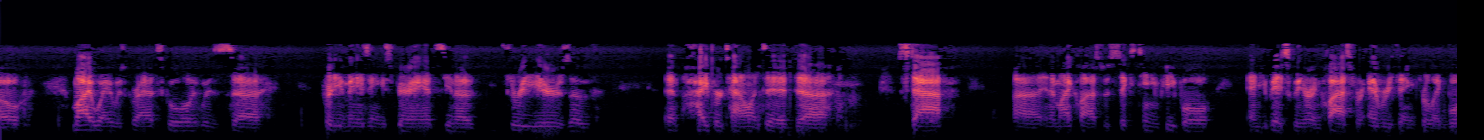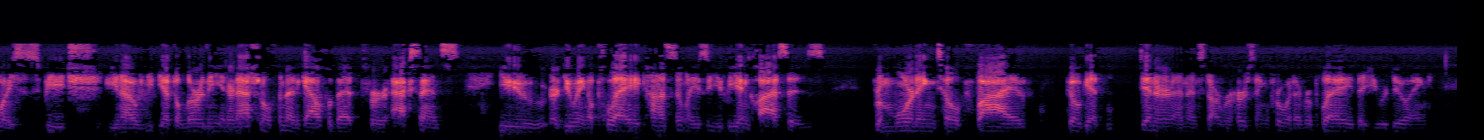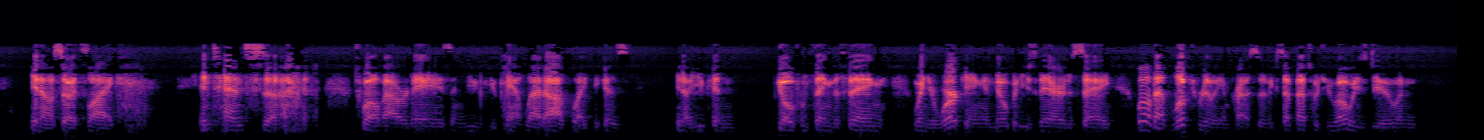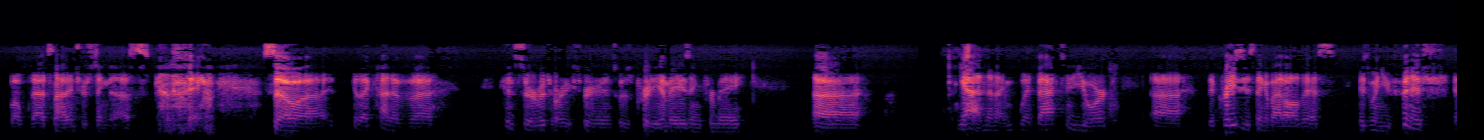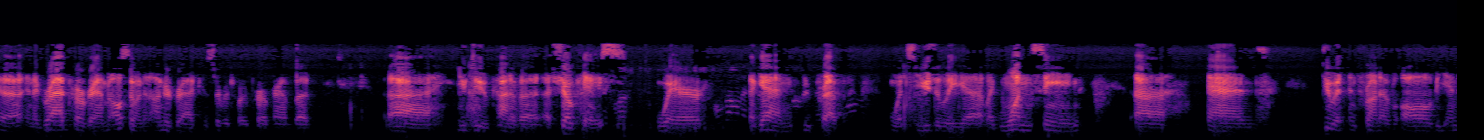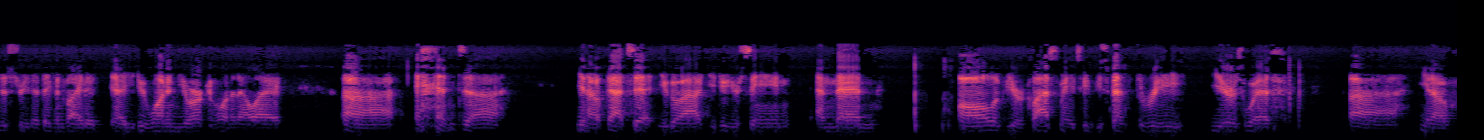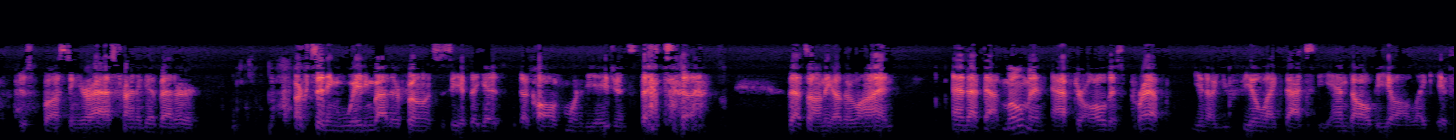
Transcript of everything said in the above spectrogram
my way was grad school. It was uh, pretty amazing experience. You know, three years of hyper talented uh, staff. Uh, and in my class was 16 people and you basically are in class for everything for like voice, speech. You know, you, have to learn the international phonetic alphabet for accents. You are doing a play constantly, so you'd be in classes from morning till five, go get dinner, and then start rehearsing for whatever play that you were doing. You know, so it's like intense uh, 12 hour days, and you you can't let up, like because you know you can go from thing to thing when you're working and nobody's there to say, well, that looked really impressive, except that's what you always do. And well, that's not interesting to us kind of thing. So, uh, that kind of, uh, conservatory experience was pretty amazing for me. Uh, yeah, and then I went back to New York. Uh, the craziest thing about all this is when you finish uh, in a grad program, also in an undergrad conservatory program, but uh, you do kind of a, a showcase where again, you prep what's usually uh, like one scene uh, and do it in front of all the industry that they've invited. Uh, you do one in New York and one in LA, uh, and uh, you know that's it. You go out, you do your scene, and then all of your classmates who you spent three years with, uh, you know, just busting your ass trying to get better, are sitting waiting by their phones to see if they get a call from one of the agents that uh, that's on the other line. And at that moment, after all this prep, you know, you feel like that's the end all be all. Like if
